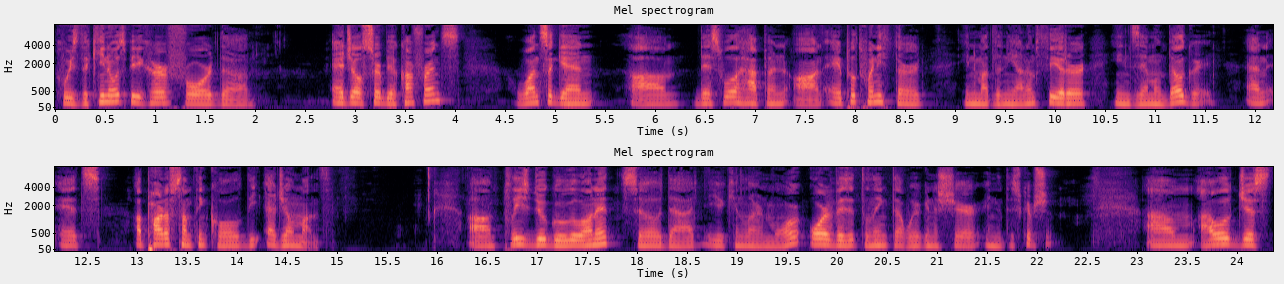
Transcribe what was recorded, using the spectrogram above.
who is the keynote speaker for the Agile Serbia conference. Once again, um, this will happen on April 23rd in Madlenianum Theater in Zemun, Belgrade, and it's a part of something called the Agile Month. Uh, please do Google on it so that you can learn more or visit the link that we're going to share in the description. Um, I will just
